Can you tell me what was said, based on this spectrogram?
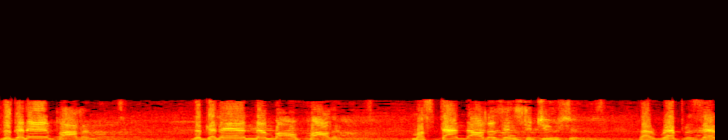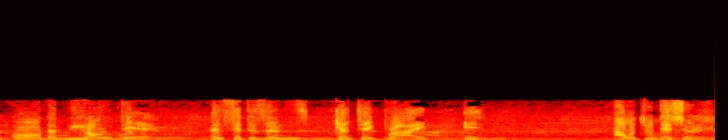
The Ghanaian parliament, the Ghanaian member of parliament must stand out as institutions that represent all that we hold dear and citizens can take pride in. Our judiciary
